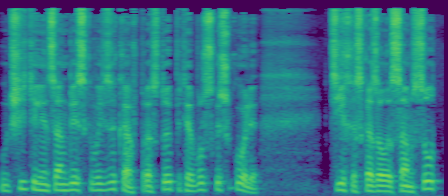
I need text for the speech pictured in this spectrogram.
учительница английского языка в простой петербургской школе», — тихо сказала Самсуд,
